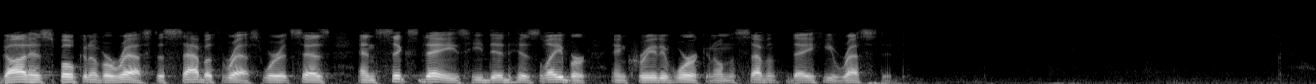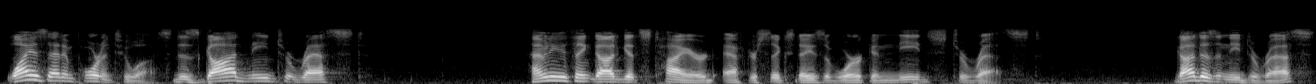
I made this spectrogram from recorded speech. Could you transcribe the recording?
God has spoken of a rest, a Sabbath rest, where it says, And six days he did his labor and creative work, and on the seventh day he rested. Why is that important to us? Does God need to rest? How many of you think God gets tired after six days of work and needs to rest? God doesn't need to rest.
